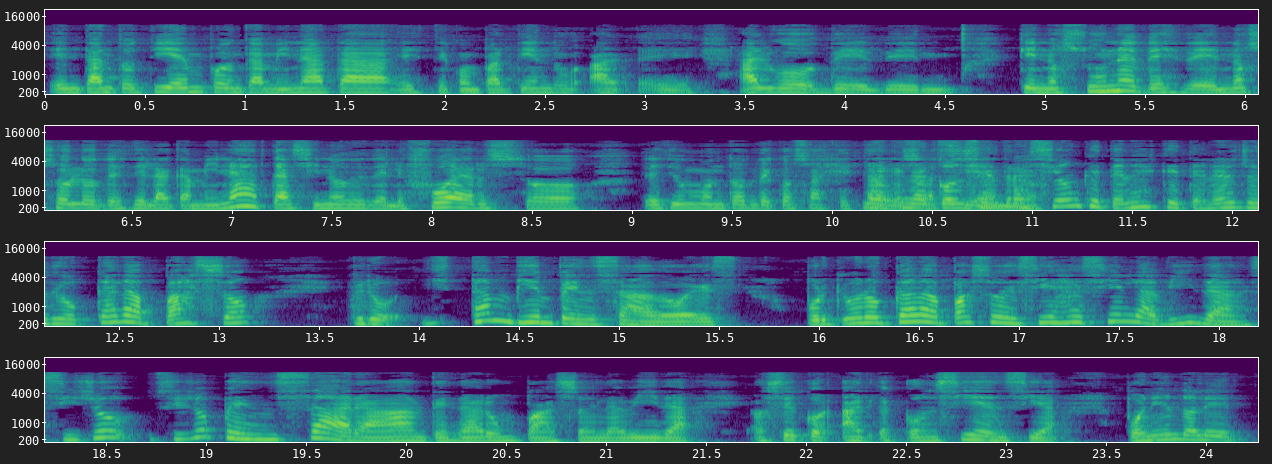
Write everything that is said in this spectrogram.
en tanto tiempo, en caminata, este, compartiendo eh, algo de, de, que nos une desde, no solo desde la caminata, sino desde el esfuerzo, desde un montón de cosas que estamos la, la concentración que tenés que tener, yo digo, cada paso, pero tan bien pensado es, porque bueno, cada paso decía, es así en la vida. Si yo, si yo pensara antes dar un paso en la vida, o sea, a, conciencia, poniéndole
